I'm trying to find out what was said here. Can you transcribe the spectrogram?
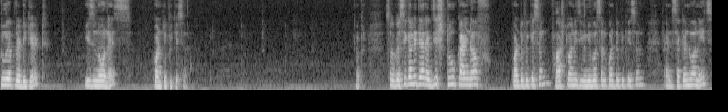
to a predicate is known as quantification okay so basically there exist two kind of quantification. First one is universal quantification and second one is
